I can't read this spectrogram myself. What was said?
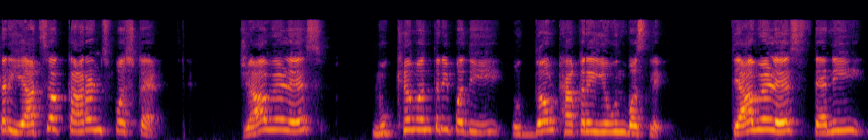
तर याचं कारण स्पष्ट आहे. ज्या वेळेस मुख्यमंत्रीपदी उद्धव ठाकरे येऊन बसले त्यावेळेस त्यांनी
